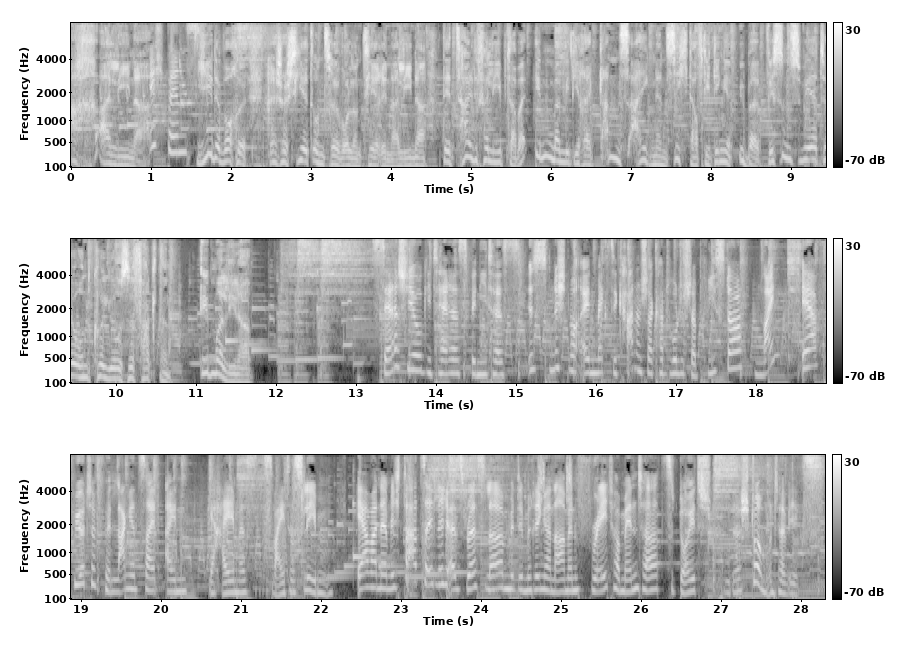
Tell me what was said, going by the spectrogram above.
Ach, Alina. Ich bin's. Jede Woche recherchiert unsere Volontärin Alina, detailverliebt, aber immer mit ihrer ganz eigenen Sicht auf die Dinge über wissenswerte und kuriose Fakten. Eben Alina. Sergio Guterres Benitez ist nicht nur ein mexikanischer katholischer Priester, nein, er führte für lange Zeit ein geheimes zweites Leben. Er war nämlich tatsächlich als Wrestler mit dem Ringernamen Frey Tormenta, zu Deutsch Bruder Sturm, unterwegs.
